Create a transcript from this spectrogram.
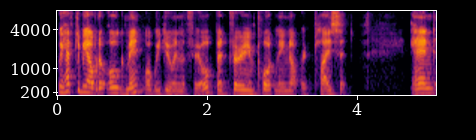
we have to be able to augment what we do in the field, but very importantly, not replace it. And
